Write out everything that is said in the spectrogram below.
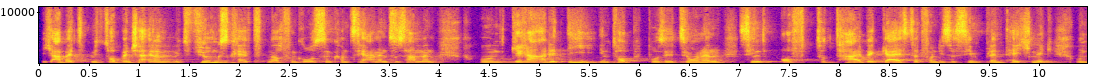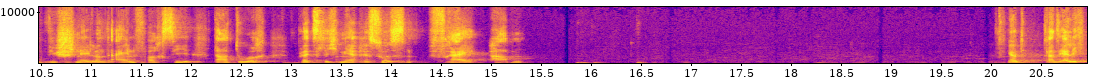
Ich arbeite mit Top-Entscheidern, mit Führungskräften auch von großen Konzernen zusammen und gerade die in Top-Positionen sind oft total begeistert von dieser simplen Technik und wie schnell und einfach sie dadurch plötzlich mehr Ressourcen frei haben. Ja, und ganz ehrlich,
